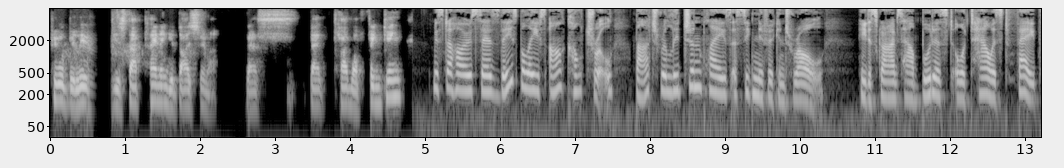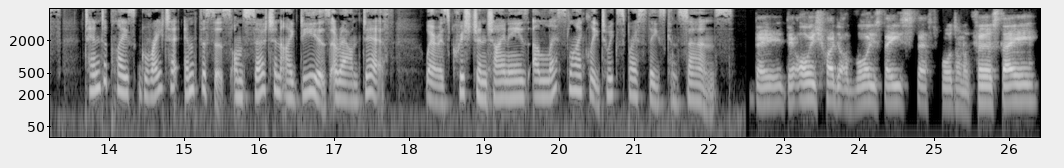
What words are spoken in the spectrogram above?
people believe if you start planning, you die sooner. That's that type of thinking. Mr. Ho says these beliefs are cultural, but religion plays a significant role. He describes how Buddhist or Taoist faiths tend to place greater emphasis on certain ideas around death, whereas Christian Chinese are less likely to express these concerns. They they always try to avoid days that falls on the first day,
